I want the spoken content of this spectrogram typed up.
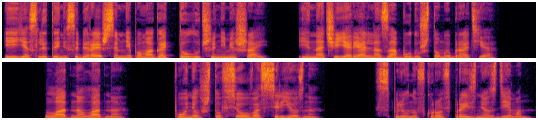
И если ты не собираешься мне помогать, то лучше не мешай. Иначе я реально забуду, что мы братья. «Ладно, ладно». Понял, что все у вас серьезно. Сплюнув кровь, произнес демон.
